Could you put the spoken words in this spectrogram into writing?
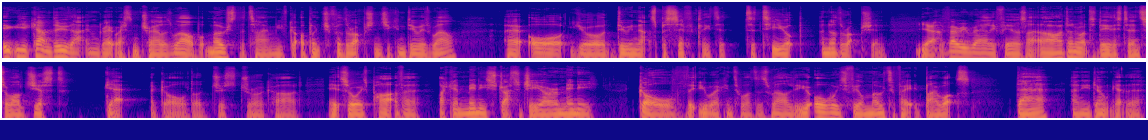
you can do that in Great Western Trail as well. But most of the time, you've got a bunch of other options you can do as well, uh, or you're doing that specifically to to tee up another option. Yeah. It very rarely feels like, oh, I don't know what to do this turn, so I'll just get a gold or just draw a card. It's always part of a like a mini strategy or a mini goal that you're working towards as well. You always feel motivated by what's there, and you don't get the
